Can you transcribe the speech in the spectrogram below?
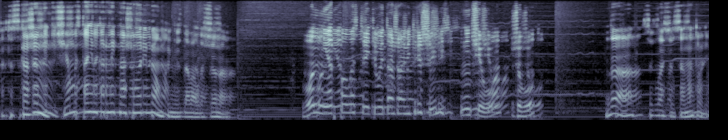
Так ты скажи мне, чем мы станем кормить нашего ребенка, не сдавалась жена. Вон Нерповы с третьего этажа ведь решились. Ничего, живут. Да, согласился Анатолий.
